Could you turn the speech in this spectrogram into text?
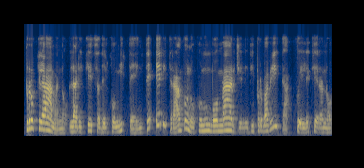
proclamano la ricchezza del committente e ritraggono con un buon margine di probabilità quelle che erano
